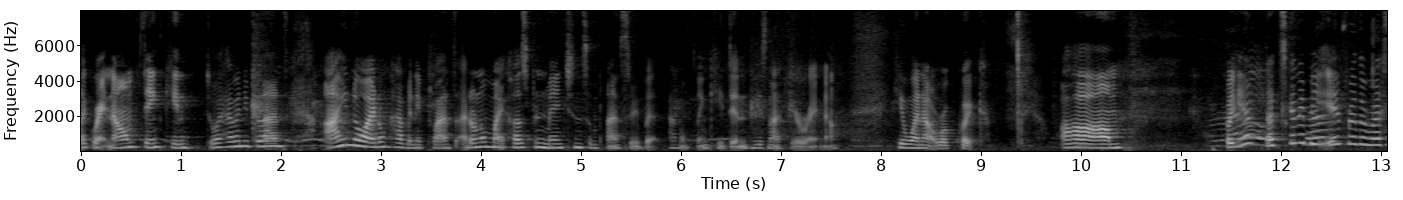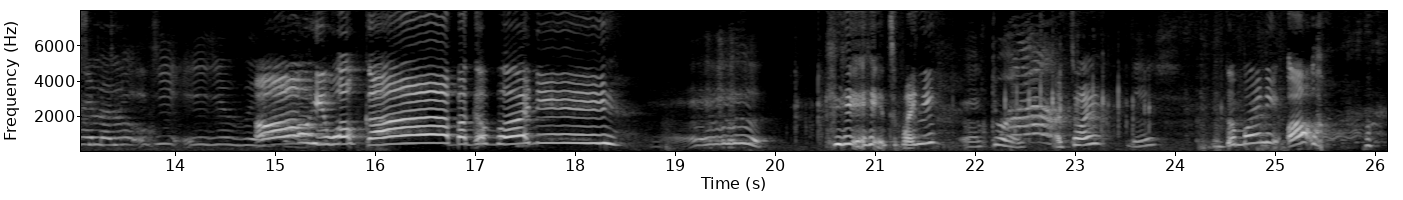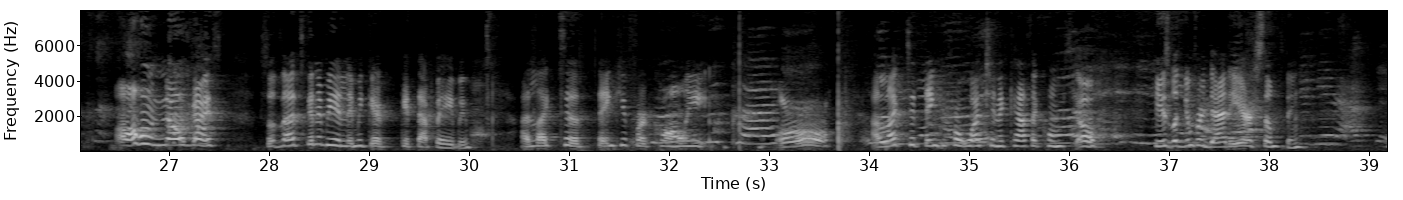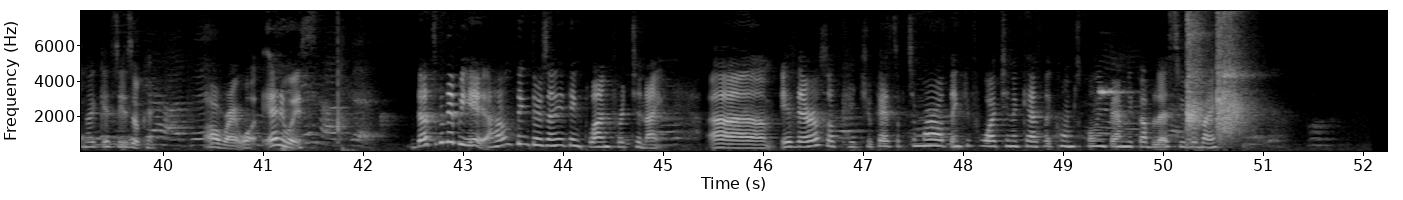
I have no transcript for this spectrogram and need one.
Like right now, I'm thinking, do I have any plans? I know I don't have any plans. I don't know. My husband mentioned some plans to me, but I don't think he didn't. He's not here right now. He went out real quick. Um, but yeah, that's gonna be it for the rest of the day. Oh, he woke up! Good bunny! it's funny. A toy. A toy? Yes. Good morning. Oh! oh no, guys. So that's gonna be it. Let me get, get that baby. I'd like to thank you for calling. Oh! I'd like to thank you for watching a Catholic Homes. Oh, he's looking for daddy or something. I guess he's okay. All right. Well, anyways that's gonna be it. I don't think there's anything planned for tonight. Um, if there is, I'll catch you guys up tomorrow. Thank you for watching a Catholic Homeschooling Family. God bless you. Bye bye.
